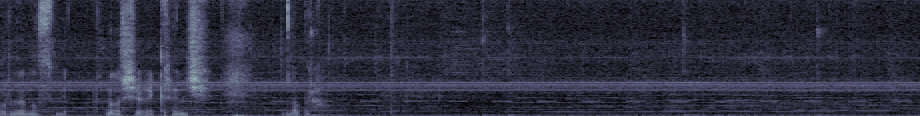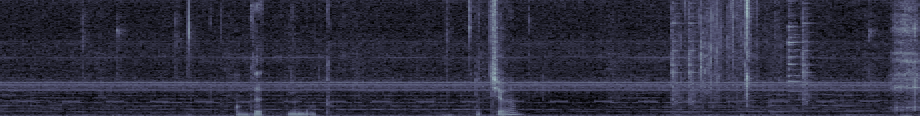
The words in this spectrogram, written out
Kurde, nos, nos się mnie kręci. Dobra. Odetnij mu tu. Odciąłem? O.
